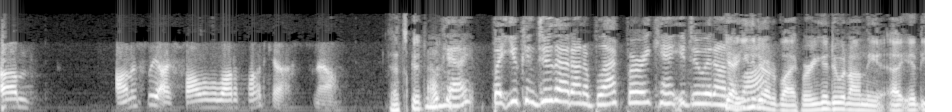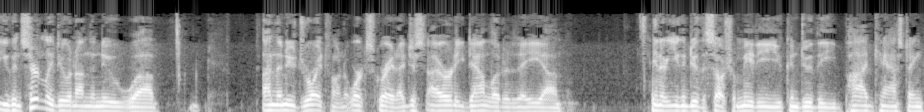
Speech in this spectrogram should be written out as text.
Um, honestly, I follow a lot of podcasts now. That's good. to know. Okay, but you can do that on a BlackBerry, can't you do it on yeah, a you lot? can do it on a BlackBerry. You can do it on the. Uh, it, you can certainly do it on the new uh, on the new Droid phone. It works great. I just I already downloaded a. Uh, you know, you can do the social media, you can do the podcasting.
